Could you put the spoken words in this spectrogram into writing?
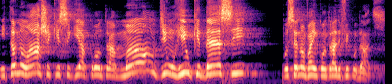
Então não ache que seguir a contramão de um rio que desce, você não vai encontrar dificuldades.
